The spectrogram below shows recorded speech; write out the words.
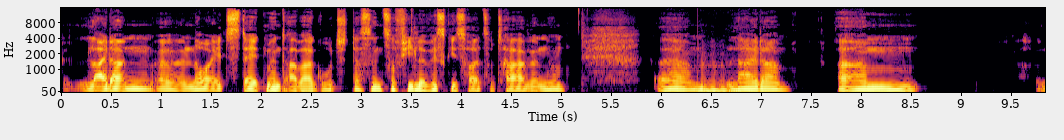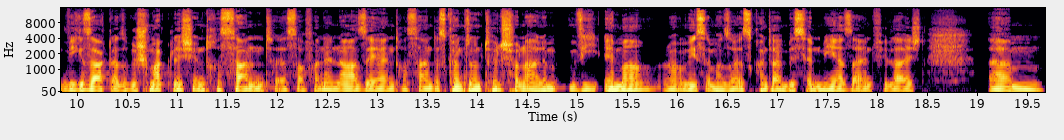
leider ein äh, No-Age-Statement, aber gut, das sind so viele Whiskys heutzutage. Ne? Ähm, mhm. Leider. Ähm, wie gesagt, also geschmacklich interessant, ist auch von der Nase her interessant. Es könnte natürlich von allem, wie immer, ne, wie es immer so ist, könnte ein bisschen mehr sein vielleicht. Ähm,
